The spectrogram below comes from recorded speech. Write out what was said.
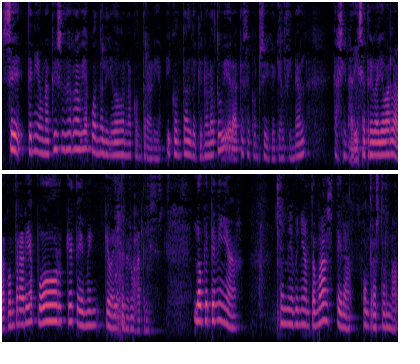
Se tenía una crisis de rabia cuando le llevaban la contraria y con tal de que no la tuviera, que se consigue que al final casi nadie se atreve a llevarla a la contraria porque temen que vaya a tener una crisis. Lo que tenía, en mi opinión, Tomás era un trastorno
